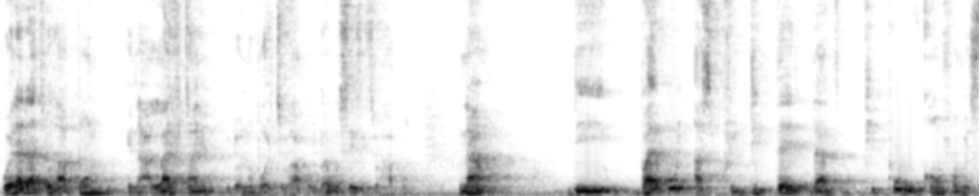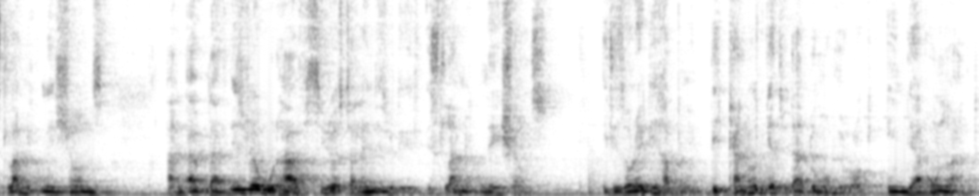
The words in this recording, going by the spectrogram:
Whether that will happen in our lifetime, we don't know, but it will happen. The Bible says it will happen. Now, the Bible has predicted that people will come from Islamic nations and uh, that Israel would have serious challenges with the Islamic nations. It is already happening. They cannot get to that dome of the rock in their own land,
